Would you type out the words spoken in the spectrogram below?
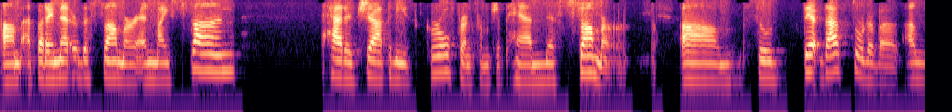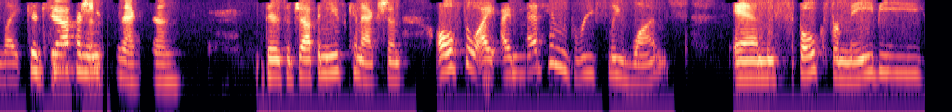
Um, but I met her this summer, and my son had a Japanese girlfriend from Japan this summer. Um, so that, that's sort of a, a like The connection Japanese connection. there's a Japanese connection. Also, I, I met him briefly once, and we spoke for maybe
